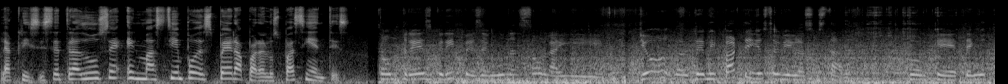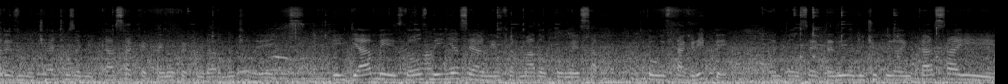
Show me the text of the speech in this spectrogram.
La crisis se traduce en más tiempo de espera para los pacientes. Son tres gripes en una sola y yo, de mi parte, yo estoy bien asustada porque tengo tres muchachos en mi casa que tengo que cuidar mucho de ellos. Y ya mis dos niñas se han enfermado con, esa, con esta gripe. Entonces he tenido mucho cuidado en casa y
